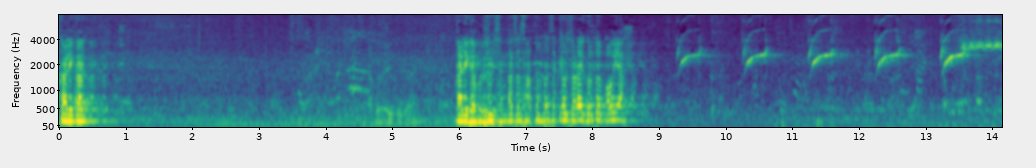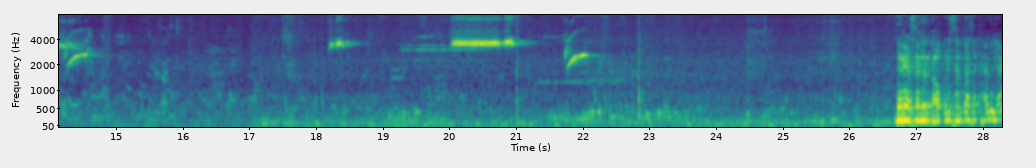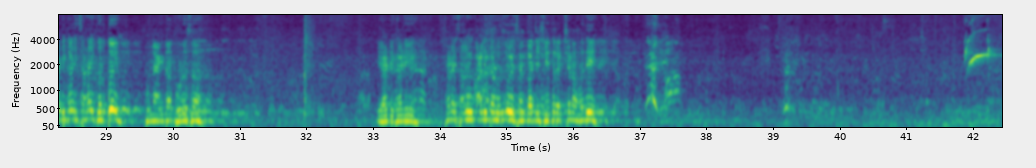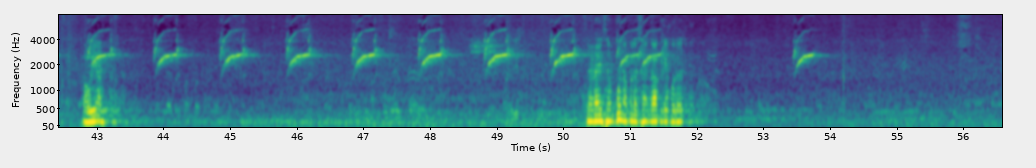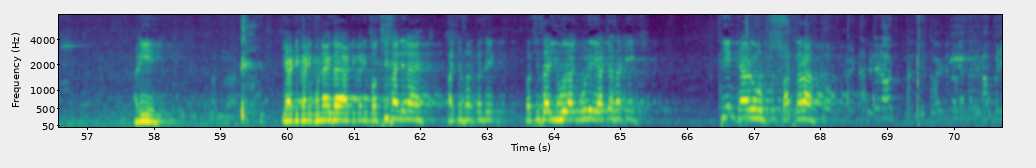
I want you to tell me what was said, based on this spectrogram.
कालिका. कालिका म्हणजे मृजुळी संघाचा सात नंबरचा खेळ चढाई करतोय पाहूया. दर्यासागर गावकडी संघाचा खेळाडू या ठिकाणी चढाई करतोय. पुन्हा एकदा थोडस या ठिकाणी चढाई चालू आहे. कालिका मिरजोळी संघाच्या क्षेत्ररक्षणामध्ये. पाहूया. चढाई संपून आपल्या संघाकडे परत. आणि या ठिकाणी पुन्हा एकदा या ठिकाणी बक्षीस आलेलं आहे. कालच्या एक बक्षीस आहे युवराज मुळे याच्यासाठी. तीन खेळाडू बाद करा.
